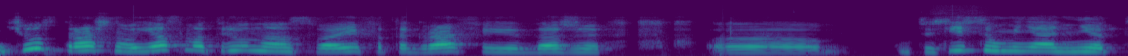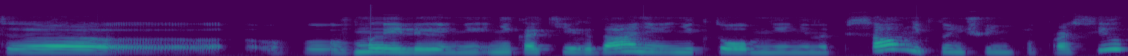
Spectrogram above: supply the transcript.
ничего страшного. Я смотрю на свои фотографии даже... Э, то есть если у меня нет э, в мейле никаких, да, никто мне не написал, никто ничего не попросил,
